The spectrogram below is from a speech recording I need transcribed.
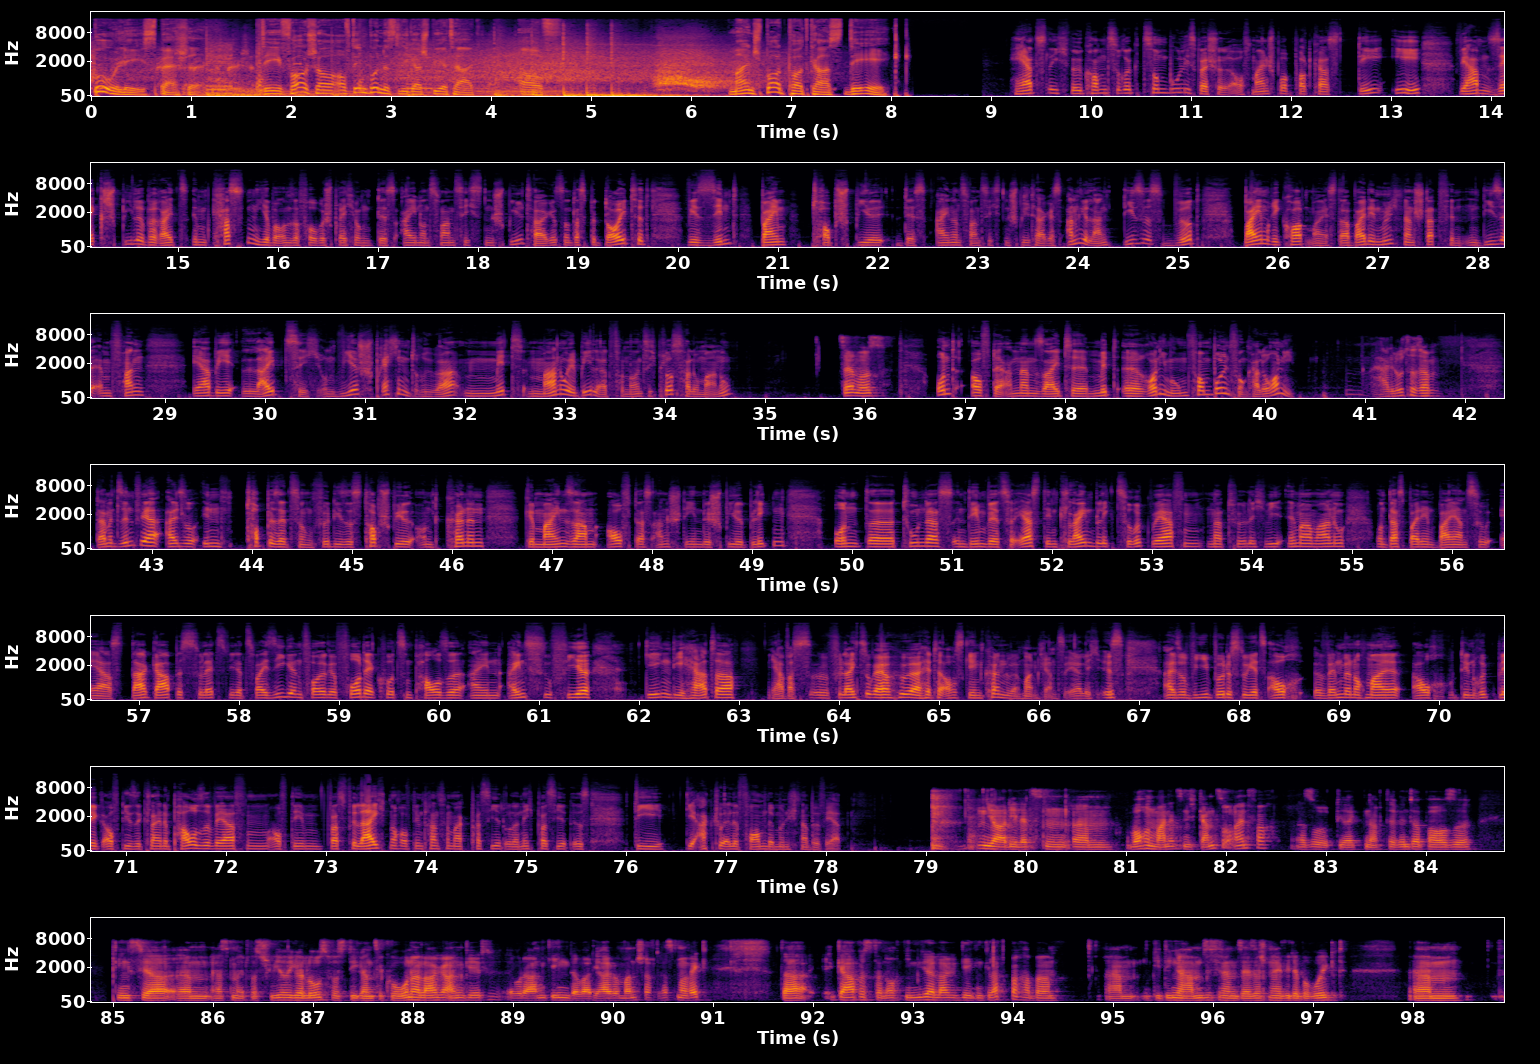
Bully Special. Die Vorschau auf den Bundesligaspieltag auf meinsportpodcast.de. Herzlich willkommen zurück zum Bully Special auf meinsportpodcast.de. Wir haben sechs Spiele bereits im Kasten hier bei unserer Vorbesprechung des 21. Spieltages und das bedeutet, wir sind beim Topspiel des 21. Spieltages angelangt. Dieses wird beim Rekordmeister bei den Münchnern stattfinden. Diese empfangen RB Leipzig und wir sprechen drüber mit Manuel Behlert von 90 Plus. Hallo Manu. Servus und auf der anderen Seite mit äh, Ronny Moom vom Bullenfunk. Hallo Ronny. Hallo zusammen. Damit sind wir also in Top-Besetzung für dieses Topspiel und können gemeinsam auf das anstehende Spiel blicken und äh, tun das, indem wir zuerst den kleinen Blick zurückwerfen, natürlich wie immer Manu, und das bei den Bayern zuerst. Da gab es zuletzt wieder zwei Siege in Folge, vor der kurzen Pause ein 1 zu 4 gegen die Hertha ja, was äh, vielleicht sogar höher hätte ausgehen können, wenn man ganz ehrlich ist. Also wie würdest du jetzt auch, äh, wenn wir nochmal auch den Rückblick auf diese kleine Pause werfen, auf dem, was vielleicht noch auf dem Transfermarkt passiert oder nicht passiert ist, die, die aktuelle Form der Münchner bewerten? Ja, die letzten ähm, Wochen waren jetzt nicht ganz so einfach. Also direkt nach der Winterpause ging es ja ähm, erstmal etwas schwieriger los, was die ganze Corona-Lage angeht äh, oder anging. Da war die halbe Mannschaft erstmal weg. Da gab es dann auch die Niederlage gegen Gladbach, aber ähm, die Dinge haben sich dann sehr, sehr schnell wieder beruhigt. Ähm,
